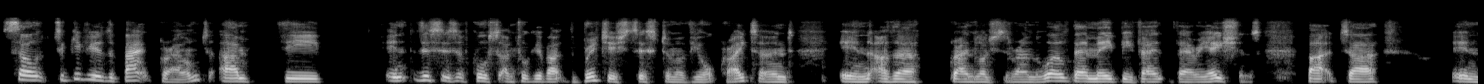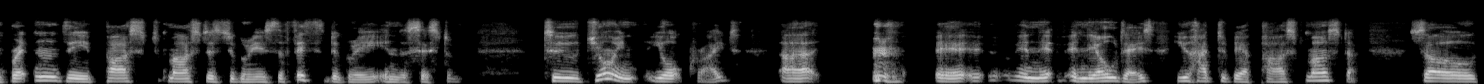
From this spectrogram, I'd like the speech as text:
So, to give you the background, um, the in, this is, of course, I'm talking about the British system of York Rite, and in other Grand Lodges around the world, there may be va- variations. But uh, in Britain, the past master's degree is the fifth degree in the system. To join York Rite, uh, in the in the old days, you had to be a past master. So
